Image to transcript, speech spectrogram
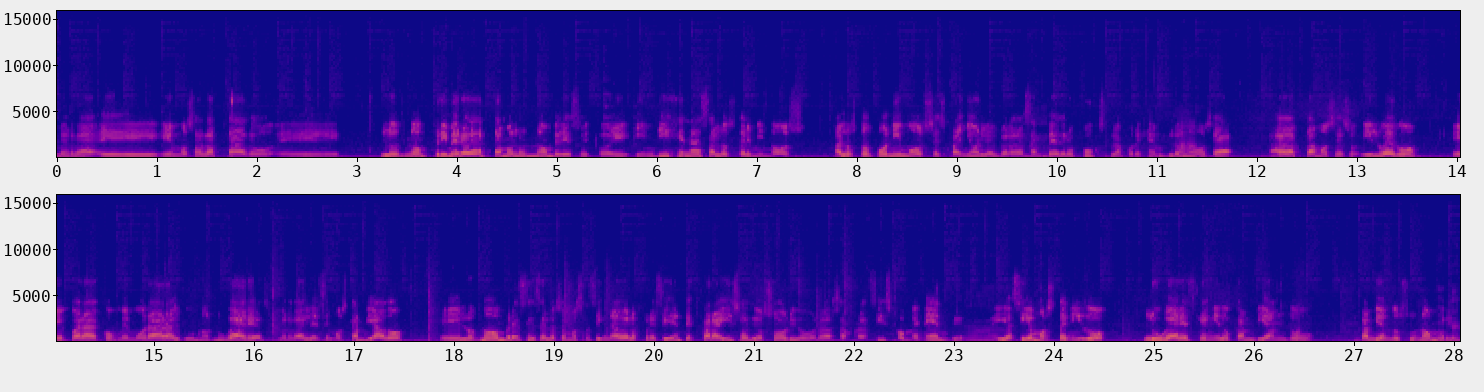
¿verdad? Eh, hemos adaptado eh, los nombres. Primero adaptamos los nombres indígenas a los términos a los topónimos españoles, ¿verdad? San Pedro Puxla, por ejemplo, ¿no? O sea, adaptamos eso. Y luego, eh, para conmemorar algunos lugares, ¿verdad? Les hemos cambiado eh, los nombres y se los hemos asignado a los presidentes. Paraíso de Osorio, ¿verdad? San Francisco Menéndez. Ah. Y así hemos tenido lugares que han ido cambiando cambiando su nombre.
